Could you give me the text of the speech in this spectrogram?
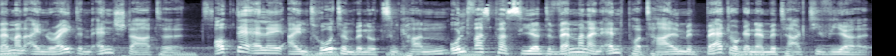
wenn man ein Raid im End startet, ob der LA ein Totem benutzen kann und was passiert, wenn man ein Endportal mit Bedrock in der Mitte aktiviert.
